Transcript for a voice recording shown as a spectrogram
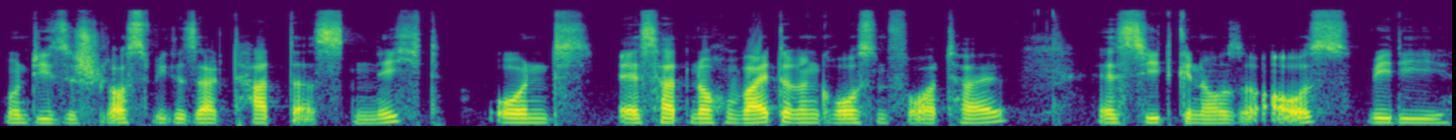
Und dieses Schloss, wie gesagt, hat das nicht. Und es hat noch einen weiteren großen Vorteil. Es sieht genauso aus wie die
